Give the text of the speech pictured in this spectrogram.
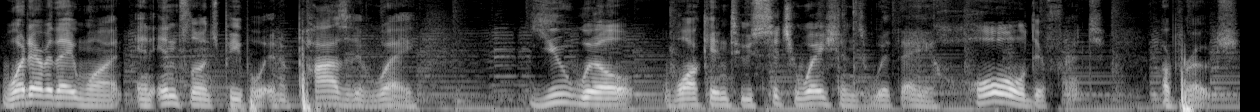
whatever they want and influence people in a positive way, you will walk into situations with a whole different approach.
